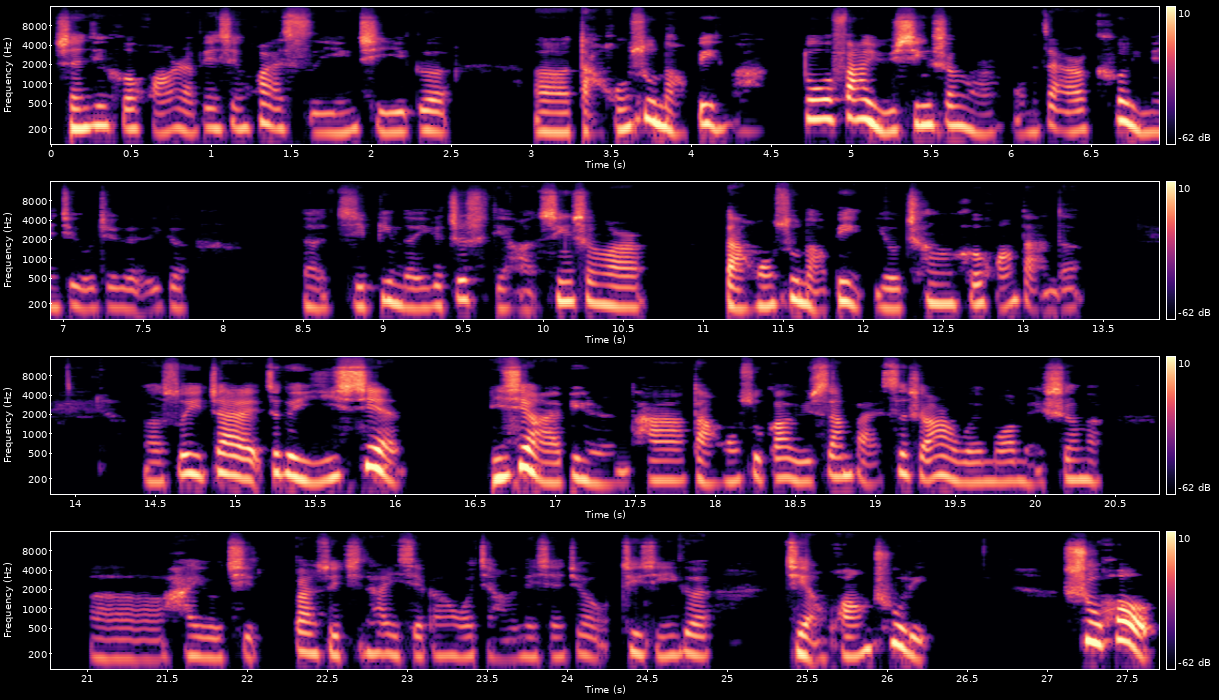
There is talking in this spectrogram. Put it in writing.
神经核黄染变性坏死，引起一个。呃，胆红素脑病啊，多发于新生儿。我们在儿科里面就有这个一个呃疾病的一个知识点啊，新生儿胆红素脑病，有称核黄疸的。呃，所以在这个胰腺胰腺癌病人，他胆红素高于三百四十二微摩尔每升了，呃，还有其伴随其他一些刚刚我讲的那些，就进行一个减黄处理。术后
